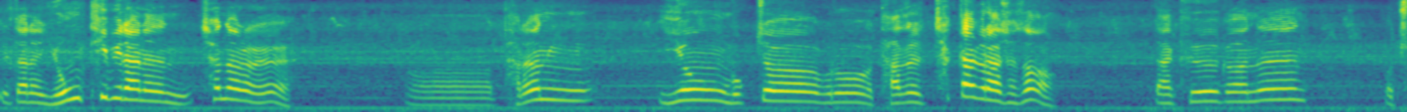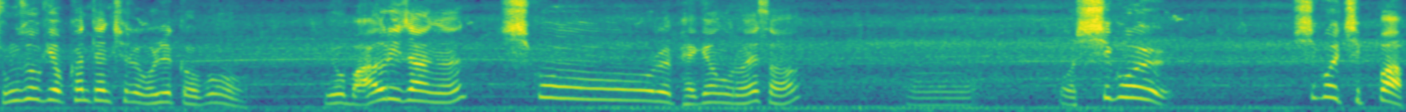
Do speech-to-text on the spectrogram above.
일단은 용TV라는 채널을 어, 다른 이용 목적으로 다들 착각을 하셔서 일단 그거는 뭐 중소기업 컨텐츠를 올릴 거고 요 마을이장은 시골을 배경으로 해서 어, 뭐 시골 시골 집밥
